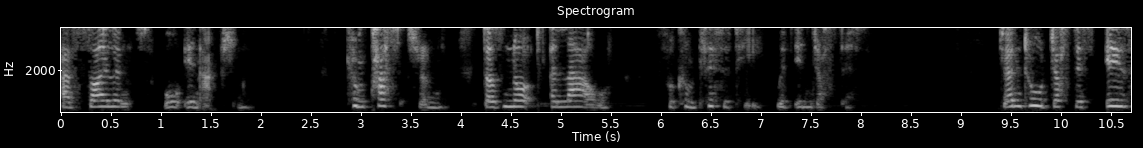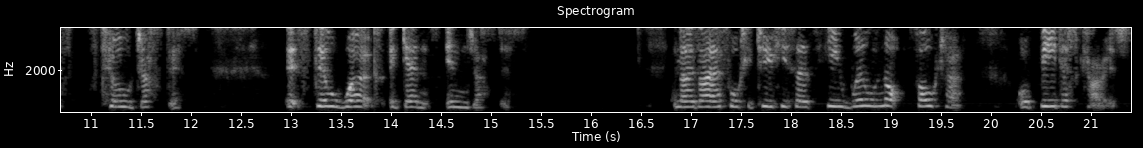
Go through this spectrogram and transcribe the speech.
as silence or inaction. Compassion does not allow for complicity with injustice. Gentle justice is still justice. It still works against injustice. In Isaiah 42, he says, He will not falter or be discouraged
